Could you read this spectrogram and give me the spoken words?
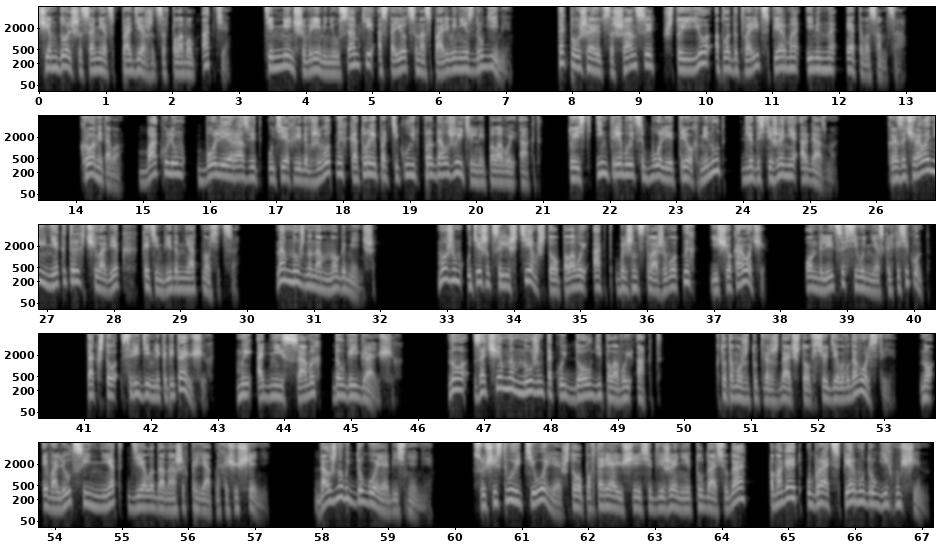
Чем дольше самец продержится в половом акте, тем меньше времени у самки остается на спаривание с другими. Так повышаются шансы, что ее оплодотворит сперма именно этого самца. Кроме того, бакулюм более развит у тех видов животных, которые практикуют продолжительный половой акт, то есть им требуется более трех минут для достижения оргазма. К разочарованию некоторых человек к этим видам не относится. Нам нужно намного меньше можем утешиться лишь тем, что половой акт большинства животных еще короче. Он длится всего несколько секунд. Так что среди млекопитающих мы одни из самых долгоиграющих. Но зачем нам нужен такой долгий половой акт? Кто-то может утверждать, что все дело в удовольствии, но эволюции нет дела до наших приятных ощущений. Должно быть другое объяснение. Существует теория, что повторяющееся движение туда-сюда помогает убрать сперму других мужчин.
